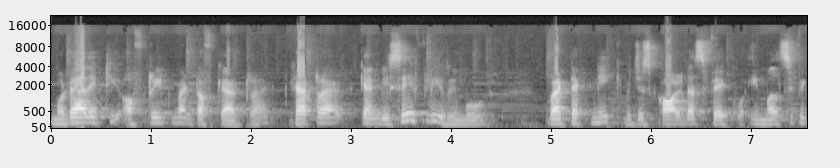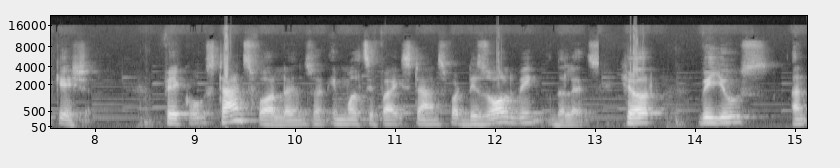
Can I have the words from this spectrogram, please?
modality of treatment of cataract, cataract can be safely removed by a technique which is called as phaco emulsification. Phaco stands for lens and emulsify stands for dissolving the lens. Here we use an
